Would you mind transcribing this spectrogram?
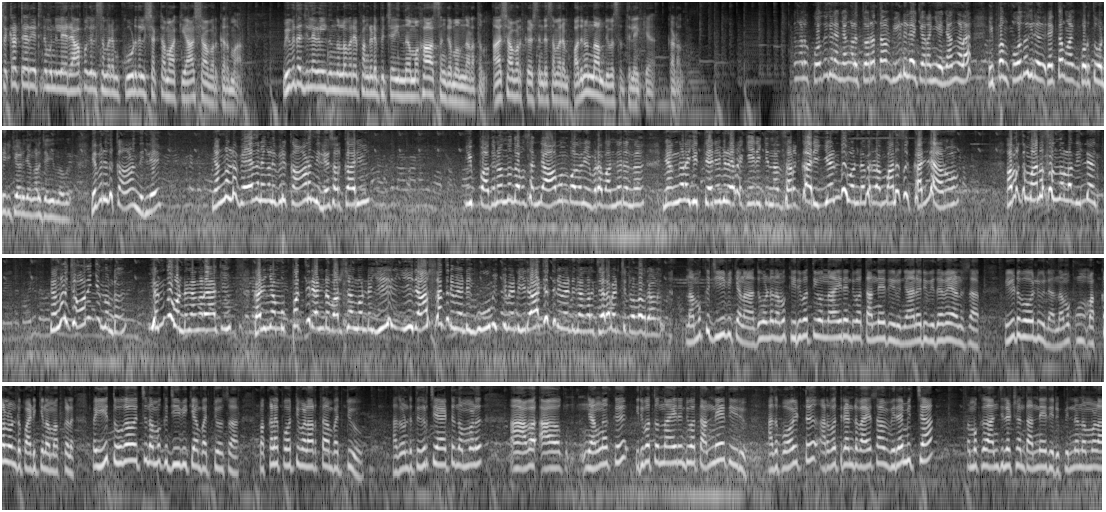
സെക്രട്ടേറിയറ്റിന് മുന്നിലെ രാപ്പകൽ സമരം കൂടുതൽ ശക്തമാക്കി ആശാ വർക്കർമാർ. വിവിധ ജില്ലകളിൽ നിന്നുള്ളവരെ പങ്കെടുപ്പിച്ച് ഇന്ന് മഹാസംഗമം നടത്തും. ആശാ വർക്കേഴ്സിന്റെ സമരം പതിനൊന്നാം ദിവസത്തിലേക്ക് കടന്നു. ഞങ്ങൾ കൊതുകിനെ ഞങ്ങൾ തുരത്താൻ വീട്ടിലേക്ക് ഇറങ്ങിയ ഞങ്ങൾ ഇപ്പം കൊതുകിന് രക്തമാക്കി കൊടുത്തുകൊണ്ടിരിക്കുകയാണ് ഞങ്ങൾ ചെയ്യുന്നത്. ഇവരിത് കാണുന്നില്ലേ? ഞങ്ങളുടെ വേദനകൾ ഇവർ കാണുന്നില്ലേ സർക്കാർ ഈ പതിനൊന്ന് ദിവസം രാവും പകൽ ഇവിടെ വന്നിരുന്ന് ഞങ്ങളെ ഈ തെരുവിൽ ഇറക്കിയിരിക്കുന്ന സർക്കാർ എന്തുകൊണ്ട് ഇവരുടെ മനസ്സ് കല്ലാണോ? അവർക്ക് മനസ്സെന്നുള്ളതില്ല? ഞങ്ങൾ ചോദിക്കുന്നുണ്ട്. എന്തുകൊണ്ട് ഞങ്ങളെ ആക്കി കഴിഞ്ഞ മുപ്പത്തിരണ്ട് വർഷം കൊണ്ട് ഈ ഈ രാഷ്ട്രത്തിന് വേണ്ടി ഭൂമിക്ക് വേണ്ടി ഈ രാജ്യത്തിന് വേണ്ടി ഞങ്ങൾ ചെലവഴിച്ചിട്ടുള്ളവരാണ്. നമുക്ക് ജീവിക്കണം. അതുകൊണ്ട് നമുക്ക് ഇരുപത്തി ഒന്നായിരം രൂപ തന്നേ തീരൂ. ഞാനൊരു വിധവയാണ് സാർ. വീട് പോലുമില്ല. നമുക്ക് മക്കളുണ്ട് പഠിക്കണം മക്കൾ അപ്പം ഈ തുക വെച്ച് നമുക്ക് ജീവിക്കാൻ പറ്റുമോ സാർ? മക്കളെ പോറ്റി വളർത്താൻ പറ്റുമോ അതുകൊണ്ട് തീർച്ചയായിട്ടും നമ്മൾ ഞങ്ങൾക്ക് ഇരുപത്തൊന്നായിരം രൂപ തന്നേ തീരൂ. അത് പോയിട്ട് അറുപത്തിരണ്ട് വയസ്സാകും വിരമിച്ചാൽ നമുക്ക് അഞ്ച് ലക്ഷം തന്നേ തീരൂ. പിന്നെ നമ്മൾ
